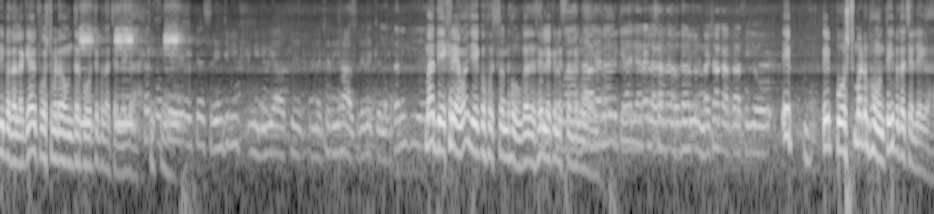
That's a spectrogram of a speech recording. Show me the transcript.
ਨਹੀਂ ਪਤਾ ਲੱਗਿਆ ਪੋਸਟਮਾਰਟਮ ਅੰਦਰ ਰਿਪੋਰਟ ਤੇ ਪਤਾ ਚੱਲੇਗਾ ਉੱਥੇ ਇੱਕ ਸਿਰਿੰਜ ਵੀ ਮਿਲੀ ਆ ਉੱਥੇ ਨਸ਼ੇ ਦੀ ਹਾਲਤ ਦੇ ਵਿੱਚ ਲੱਗਦਾ ਨਹੀਂ ਕਿ ਮੈਂ ਦੇਖ ਰਿਹਾ ਹਾਂ ਜੇ ਕੋਈ ਦਾ ਹੋਊਗਾ ਦੱਸੇ ਲੇਕਿਨ ਇਸ ਤਰ੍ਹਾਂ ਦਾ ਕੋਈ ਕਿਹਾ ਜਾ ਰਿਹਾ ਲਗਾਤਾਰ ਉਹਦੇ ਵੱਲੋਂ ਨਸ਼ਾ ਕਰਦਾ ਸੀ ਉਹ। ਇਹ ਇਹ ਪੋਸਟਮਾਰਟਮ ਹੋਣ ਤੇ ਹੀ ਪਤਾ ਚੱਲੇਗਾ।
